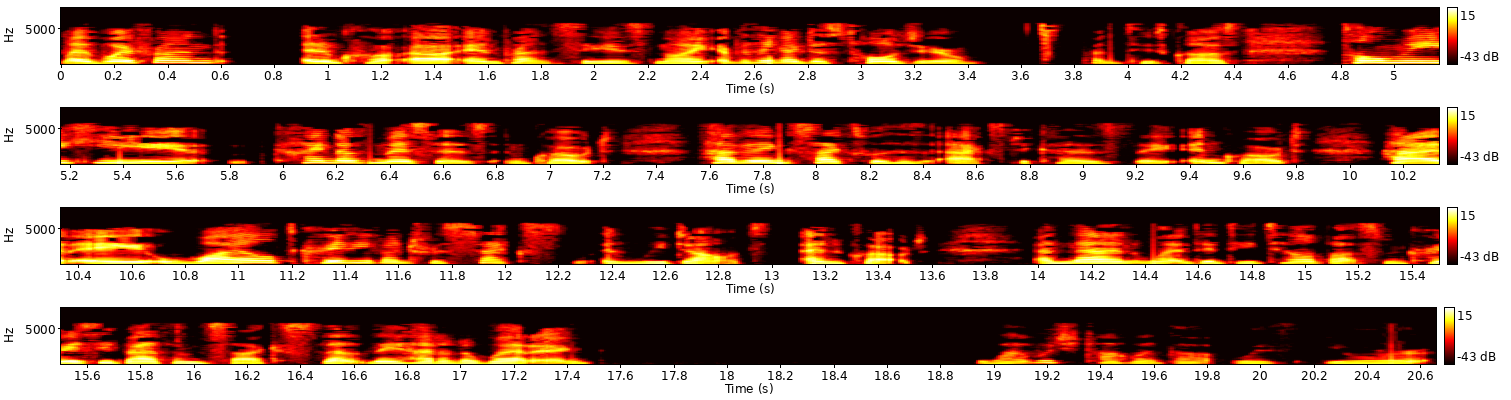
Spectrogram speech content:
my boyfriend, in, qu- uh, in parentheses, knowing everything I just told you, parentheses closed, told me he kind of misses, in quote, having sex with his ex because they, in quote, had a wild, crazy adventurous sex and we don't, end quote. And then went into detail about some crazy bathroom sex that they had at a wedding. Why would you talk about that with your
